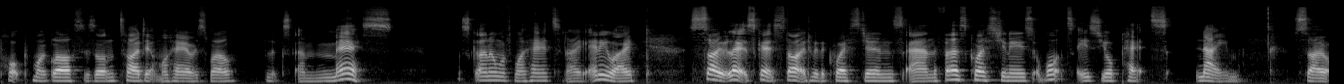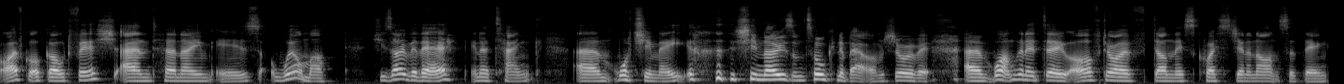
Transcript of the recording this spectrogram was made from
pop my glasses on, tidy up my hair as well. Looks a mess. What's going on with my hair today? Anyway, so let's get started with the questions. And the first question is, what is your pet's name? So I've got a goldfish and her name is Wilma. She's over there in a tank um, watching me. she knows I'm talking about I'm sure of it. Um, what I'm going to do after I've done this question and answer thing,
